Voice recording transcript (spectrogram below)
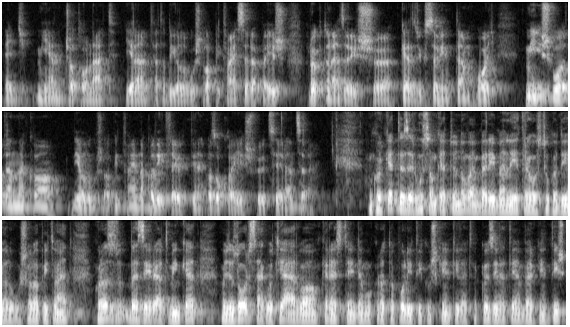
egy milyen csatornát jelenthet a dialógus alapítvány szerepe, és rögtön ezzel is kezdjük szerintem, hogy mi is volt ennek a dialógus alapítványnak a létrejöttének az okai és fő célrendszere? Amikor 2022. novemberében létrehoztuk a Dialógus Alapítványt, akkor az vezérelt minket, hogy az országot járva kereszténydemokrata politikusként, illetve közéleti emberként is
